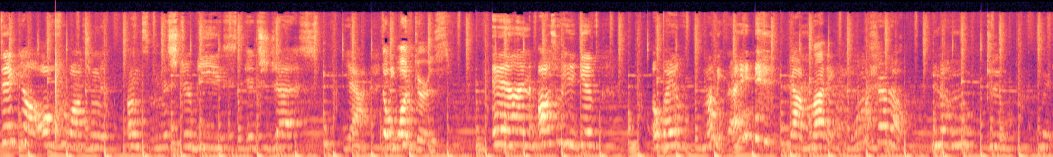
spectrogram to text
Thank y'all all for watching um, Mr. Beast. It's just, yeah. The He wonders. And also he gives away money, right? Yeah, money. One more shout out. You know who? To wait.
